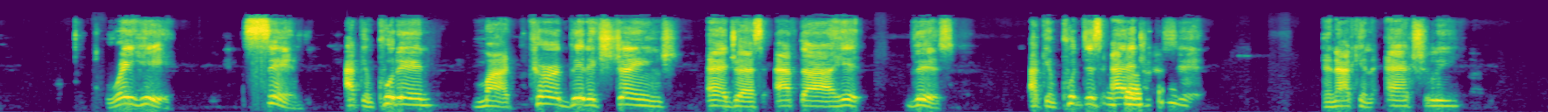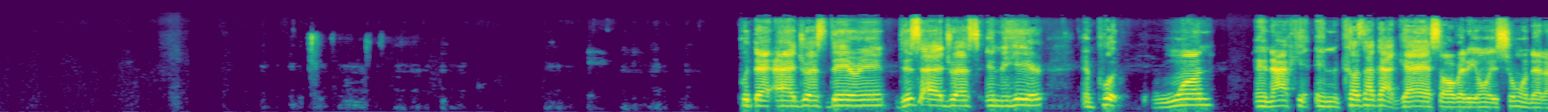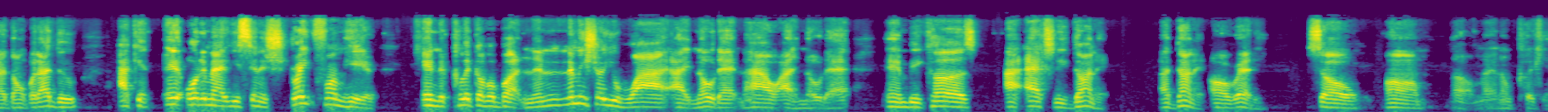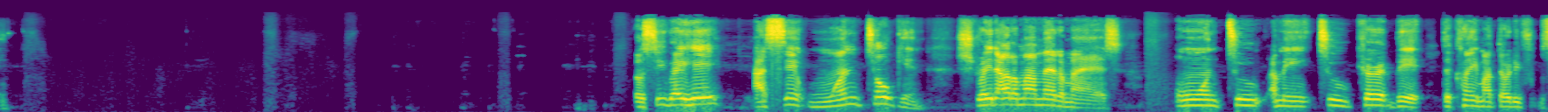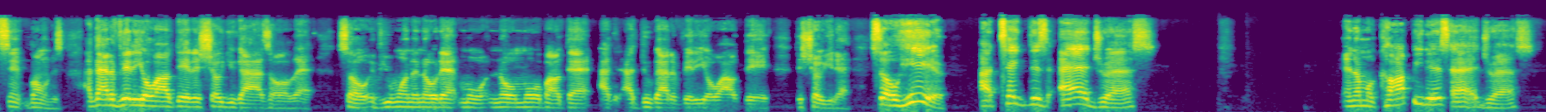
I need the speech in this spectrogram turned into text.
right here. Send. I can put in my KaratBit exchange address after I hit this. I can put this address in and I can actually put that address there in this address in the here and put one and I can and because I got gas already on it showing that I don't but I do I can it automatically send it straight from here in the click of a button. And let me show you why I know that and how I know that and because I actually done it I done it already. So, um, oh man, I'm clicking. So see right here, I sent one token straight out of my MetaMask on to, I mean, to Bit to claim my 30% bonus. I got a video out there to show you guys all that. So if you want to know that more, know more about that, I, I do got a video out there to show you that. So here, I take this address and I'm gonna copy this address.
